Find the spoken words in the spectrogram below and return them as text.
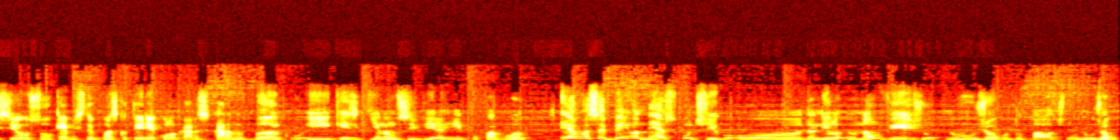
Se eu sou o Kevin Stefanski, eu teria colocado esse cara no banco e Case não se vira aí, por favor eu vou ser bem honesto contigo, Danilo. Eu não vejo no jogo do Baltimore, do jogo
